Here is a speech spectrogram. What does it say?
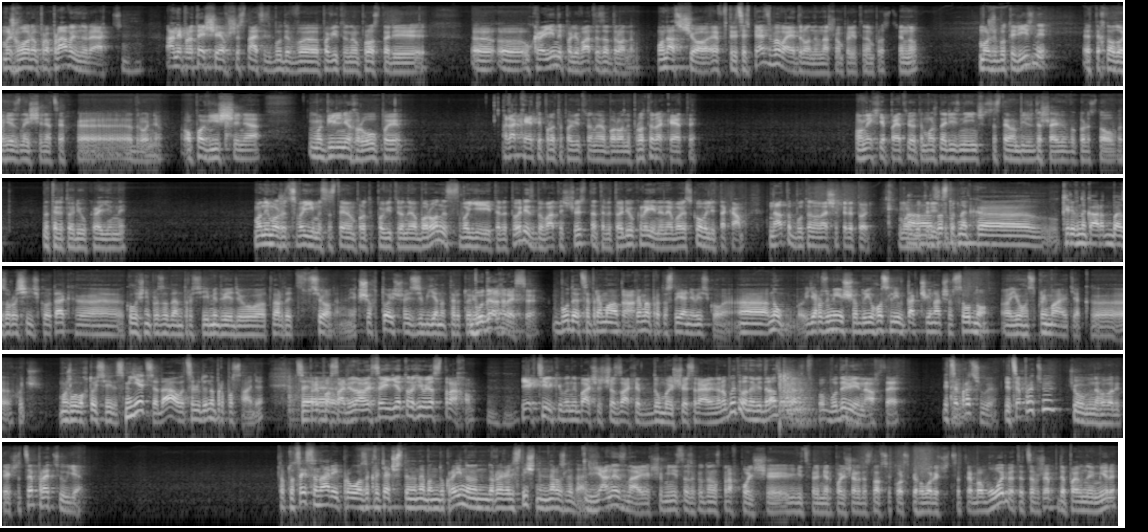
Ми ж говоримо про правильну реакцію, а не про те, що F-16 буде в повітряному просторі е, е, України полювати за дронами. У нас що, F-35 збиває дрони в нашому повітряному просторі? Ну, можуть бути різні е, технології знищення цих дронів: оповіщення, мобільні групи, ракети протиповітряної оборони, протиракети. У них є Петріоти, можна різні інші системи більш дешеві використовувати на території України. Вони можуть своїми системами протиповітряної оборони з своєї території збивати щось на території України. Не обов'язково літакам НАТО бути на нашій території. Може бути А, Заступник е, керівника Радбезу російського, так е, колишній президент Росії Медведєв твердить, все там, якщо хтось щось зіб'є на території Буде України, агресія. буде це прямо пряме протистояння військове. Е, ну я розумію, що до його слів так чи інакше все одно е, його сприймають як, е, хоч можливо, хтось і сміється, да, але це людина при посаді. Це При посаді, але це і є торгівля страхом. Як тільки вони бачать, що Захід думає щось реально робити, вони відразу кажуть, «О, буде війна, все. і це працює. І це працює. Чому ви не говорите, якщо це працює? Тобто цей сценарій про закриття частини неба над Україною реалістичним не розглядає. Я не знаю, якщо міністр закордонних справ Польщі, віце-прем'єр Польщі Радислав Сікорський говорить, що це треба обговорювати, це вже до певної міри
